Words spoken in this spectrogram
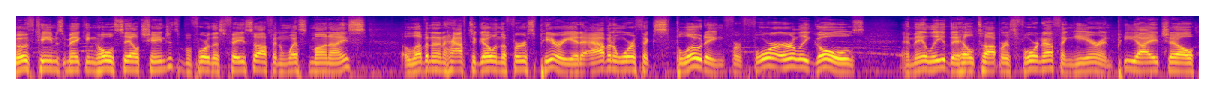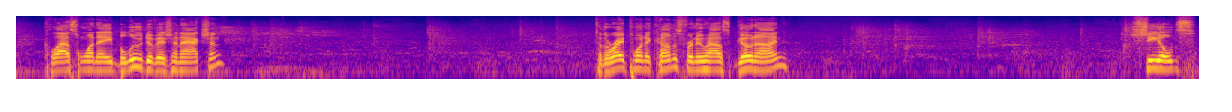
Both teams making wholesale changes before this faceoff in Westmont Ice. 11 and a half to go in the first period. Avonworth exploding for four early goals, and they lead the Hilltoppers 4 0 here in PIHL Class 1A Blue Division action. To the right point it comes for Newhouse Godine. Shields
